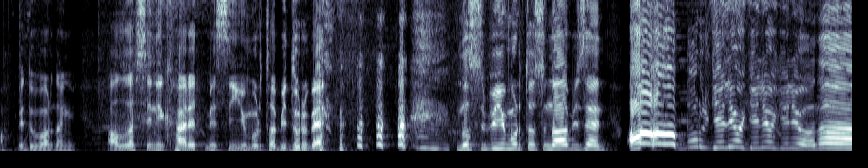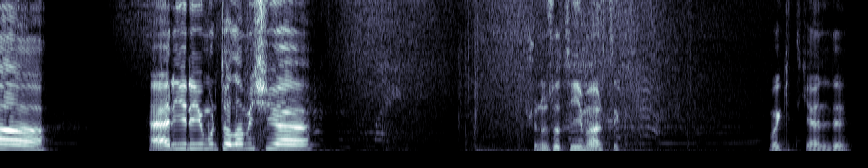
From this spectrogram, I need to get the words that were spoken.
Ah be duvardan. Allah seni kahretmesin yumurta bir dur be. Nasıl bir yumurtasın abi sen? Aa bur geliyor geliyor geliyor ana. Her yeri yumurtalamış ya. Şunu satayım artık. Vakit geldi.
